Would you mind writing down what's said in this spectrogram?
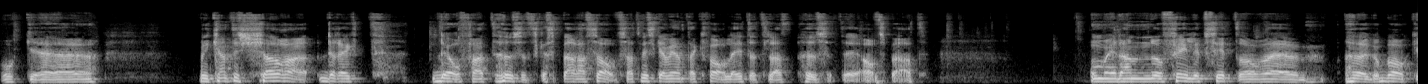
och eh, vi kan inte köra direkt då för att huset ska spärras av så att vi ska vänta kvar lite till att huset är avspärrat. Och medan då Filip sitter eh, höger bak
